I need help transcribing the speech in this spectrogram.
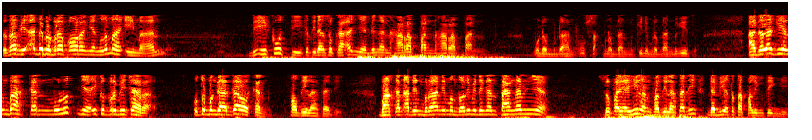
Tetapi ada beberapa orang yang lemah iman. Diikuti ketidaksukaannya dengan harapan-harapan. Mudah-mudahan rusak, mudah-mudahan begini, mudah-mudahan begitu. Ada lagi yang bahkan mulutnya ikut berbicara untuk menggagalkan fadilah tadi. Bahkan ada yang berani mendolimi dengan tangannya supaya hilang fadilah tadi dan dia tetap paling tinggi.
